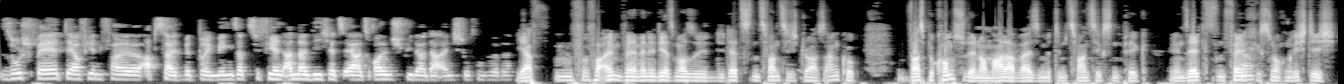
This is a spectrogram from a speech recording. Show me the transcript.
so spät, der auf jeden Fall Upside mitbringt, im Gegensatz zu vielen anderen, die ich jetzt eher als Rollenspieler da einstufen würde. Ja, vor allem, wenn, wenn du dir jetzt mal so die, die letzten 20 Drafts anguckst, was bekommst du denn normalerweise mit dem 20. Pick? In den seltensten Fällen Ja. kriegst du noch einen richtig,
